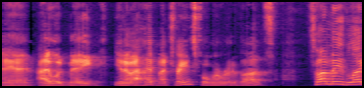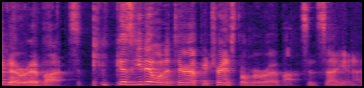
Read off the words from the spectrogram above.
and I would make, you know, I had my Transformer robots, so I made Lego robots because you didn't want to tear up your Transformer robots, and so you know,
